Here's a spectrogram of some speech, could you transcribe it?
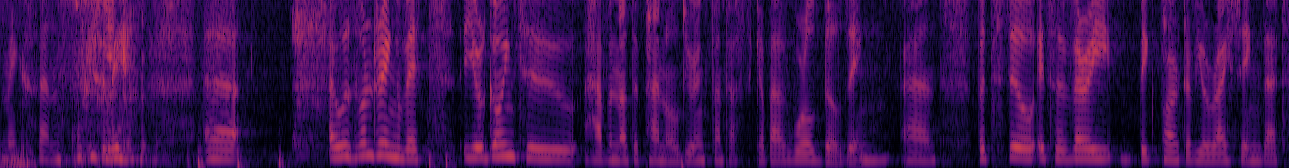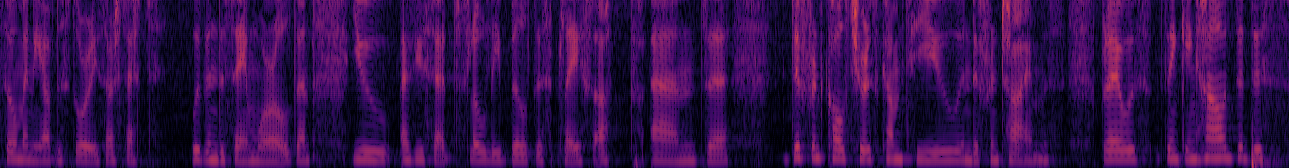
Makes sense, actually. uh, I was wondering a bit. You're going to have another panel during Fantastic about world building, and but still, it's a very big part of your writing that so many of the stories are set within the same world. And you as you said slowly build this place up and uh, different cultures come to you in different times. But i was thinking how did this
